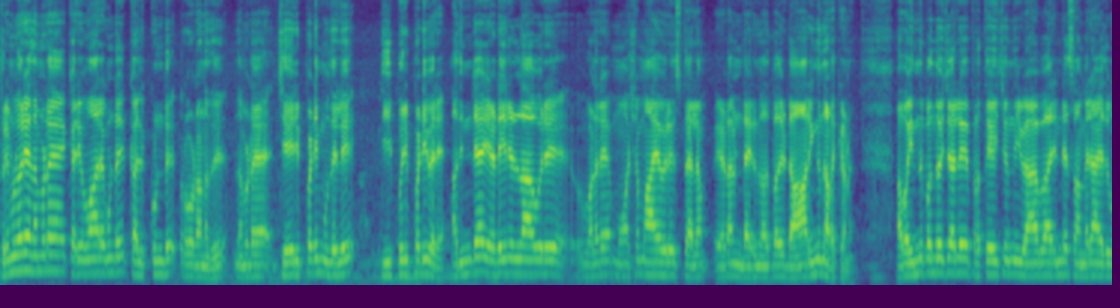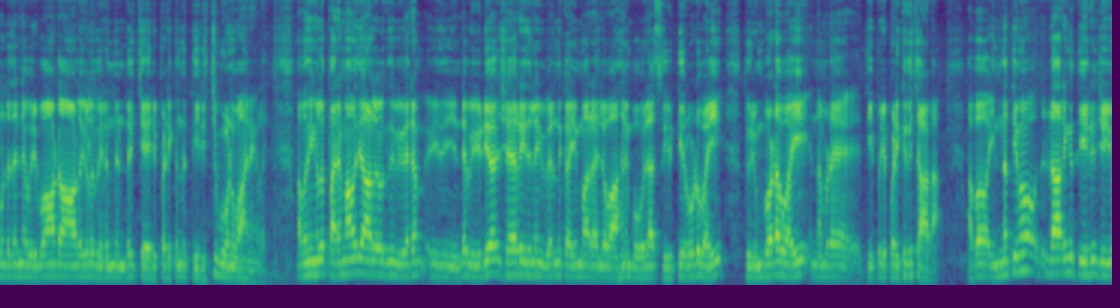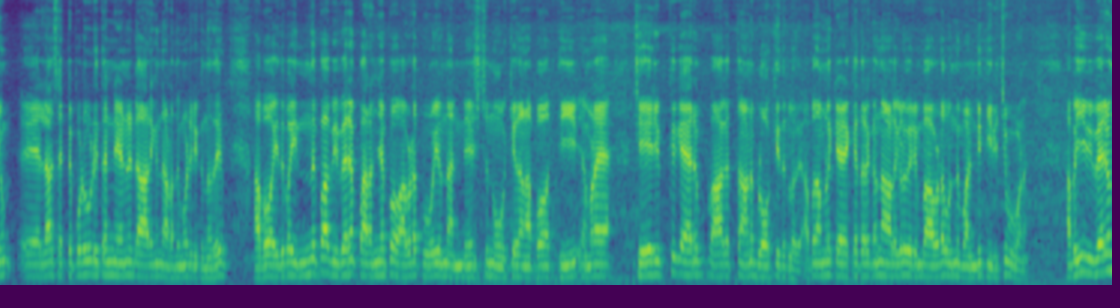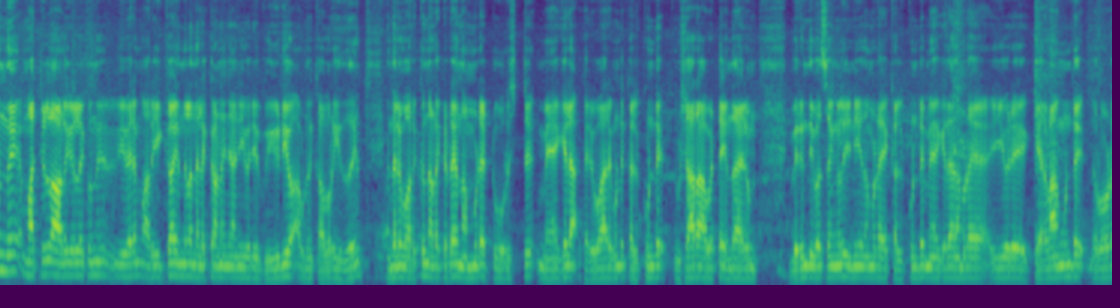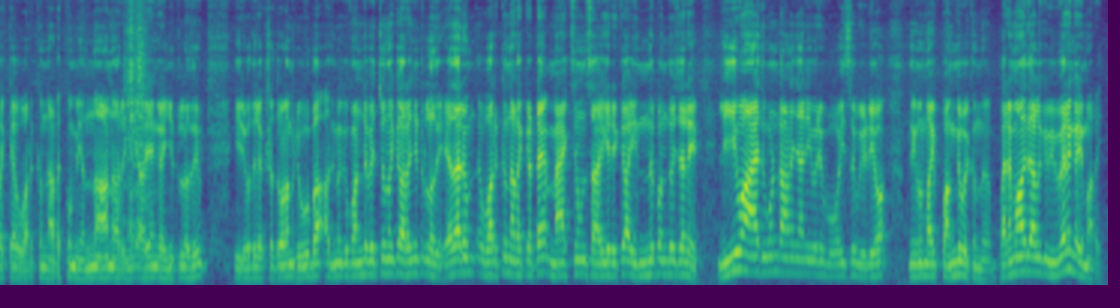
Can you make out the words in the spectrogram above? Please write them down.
പ്രിയമുള്ളവരെ നമ്മുടെ കരുവാരകുണ്ട് കൽക്കുണ്ട് റോഡാണത്. നമ്മുടെ ചേരിപ്പടി മുതൽ തീപ്പൊരിപ്പടി വരെ. അതിന്റെ ഇടയിലുള്ള ഒരു വളരെ മോശമായ ഒരു സ്ഥലം ഇടം ഉണ്ടായിരുന്നു. അതിപ്പോൾ അത് ഡാറിങ് നടക്കുകയാണ്. അപ്പോൾ ഇന്നിപ്പോൾ എന്താ വെച്ചാൽ പ്രത്യേകിച്ചും ഈ വ്യാപാരിന്റെ സമരമായതുകൊണ്ട് തന്നെ ഒരുപാട് ആളുകൾ വരുന്നുണ്ട് ചേരിപ്പടിക്കുന്ന തിരിച്ചു പോകണ വാഹനങ്ങൾ അപ്പോൾ നിങ്ങൾ പരമാവധി ആളുകൾക്ക് വിവരം എന്റെ വീഡിയോ ഷെയർ ചെയ്തില്ലെങ്കിൽ വിവരം കൈമാറാതില്ല വാഹനം പോകില്ല സി ടി റോഡ് വഴി തുരുമ്പോട വഴി നമ്മുടെ തീപ്പൊരിപ്പടിക്ക് ചാടാം. അപ്പോൾ ഇന്നത്തെമോ ഡാറിങ് തീരും ചെയ്യും. എല്ലാം സെറ്റപ്പോട് കൂടി തന്നെയാണ് ഡാറിങ് നടന്നുകൊണ്ടിരിക്കുന്നത്. അപ്പോൾ ഇതിപ്പോൾ ഇന്നിപ്പോൾ വിവരം പറഞ്ഞപ്പോൾ അവിടെ പോയി ഒന്ന് അന്വേഷിച്ച് നോക്കിയതാണ്. അപ്പോൾ തീ നമ്മളെ ചേരിക്ക് കയറും ഭാഗത്താണ് ബ്ലോക്ക് ചെയ്തിട്ടുള്ളത്. അപ്പോൾ നമ്മൾ കിഴക്കേത്തിറക്കുന്ന ആളുകൾ വരുമ്പോൾ അവിടെ ഒന്ന് വണ്ടി തിരിച്ചു പോവാണ്. അപ്പോൾ ഈ വിവരം ഒന്ന് മറ്റുള്ള ആളുകളിലേക്കൊന്ന് വിവരം അറിയിക്കുക എന്നുള്ള നിലക്കാണ് ഞാൻ ഈ ഒരു വീഡിയോ അവിടെ നിന്ന് കവർ ചെയ്തത്. എന്തായാലും വർക്ക് നടക്കട്ടെ. നമ്മുടെ ടൂറിസ്റ്റ് മേഖല കരുവാരക്കുണ്ട് കൽക്കുണ്ട് ഉഷാറാവട്ടെ എന്തായാലും. വരും ദിവസങ്ങളിൽ ഇനി നമ്മുടെ കൽക്കുണ്ട് മേഖല നമ്മുടെ ഈ ഒരു കേരളാങ്കുണ്ട് റോഡൊക്കെ വർക്ക് നടക്കും എന്നാണ് അറിഞ്ഞ് അറിയാൻ കഴിഞ്ഞിട്ടുള്ളത്. ഇരുപത് ലക്ഷത്തോളം രൂപ അതിലേക്ക് ഫണ്ട് വെച്ചു എന്നൊക്കെ അറിഞ്ഞിട്ടുള്ളത്. ഏതായാലും വർക്ക് നടക്കട്ടെ. മാക്സിമം സഹകരിക്കുക. ഇന്നിപ്പോൾ എന്താ വെച്ചാൽ ലീവ് ആയതുകൊണ്ടാണ് ഞാൻ ഈ ഒരു വോയിസ് വീഡിയോ നിങ്ങളുമായി പങ്കുവെക്കുന്നത്. പരമാവധി ആൾക്ക് വിവരം കൈമാറി ماري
